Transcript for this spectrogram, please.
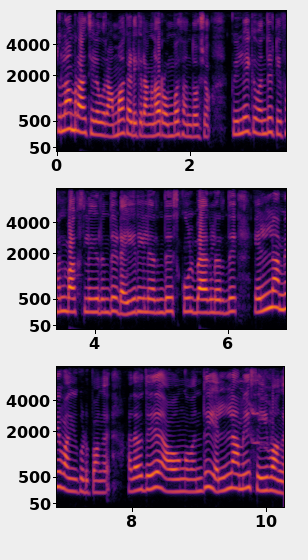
துலாம் ராசியில் ஒரு அம்மா கிடைக்கிறாங்கன்னா ரொம்ப சந்தோஷம். பிள்ளைக்கு வந்து டிஃபன் பாக்ஸில் இருந்து, டைரியிலருந்து, ஸ்கூல் பேக்லேருந்து எல்லாமே வாங்கி கொடுப்பாங்க அதாவது அவங்க வந்து எல்லாமே செய்வாங்க.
